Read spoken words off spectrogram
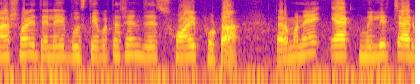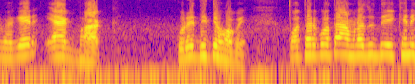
মাস হয়, তাহলে বুঝতে পারতেছেন যে ছয় ফোঁটা। তার মানে এক মিলির চার ভাগের এক ভাগ। করে দিতে হবে। কথার কথা আমরা যদি এখানে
